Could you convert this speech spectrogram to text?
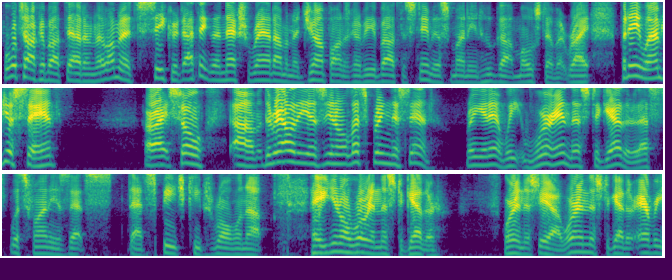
But we'll talk about that. I'm going to secret. I think the next rant I'm going to jump on is going to be about the stimulus money and who got most of it, right? But anyway, I'm just saying. All right. So um, the reality is, you know, let's bring this in. Bring it in. We we're in this together. That's what's funny is that that speech keeps rolling up. Hey, you know, we're in this together. We're in this, yeah, we're in this together. Every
